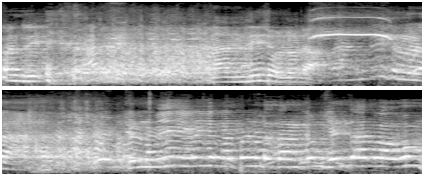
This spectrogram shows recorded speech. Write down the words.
நன்றி. நன்றி சொல்லுடா. நன்றி சொல்லுடா. என் உயிர் இளைஞர் நற்பனோட தாங்கும் என் தார்வாகவும்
